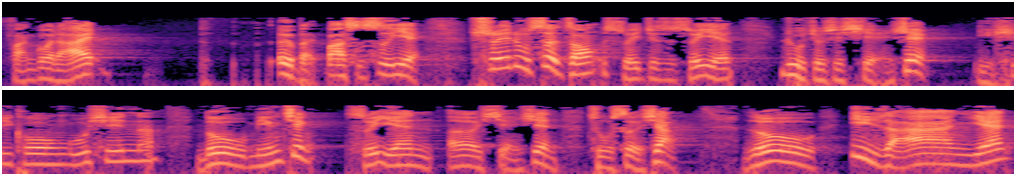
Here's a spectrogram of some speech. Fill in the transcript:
反过来，二百八十四页，随入色中，随就是随缘，入就是显现，以虚空无心呢，入明镜，随缘而显现出色相，如一染言，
